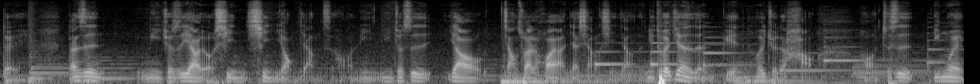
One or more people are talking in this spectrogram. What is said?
对，但是你就是要有信信用这样子哦，你你就是要讲出来的话让人家相信这样子，你推荐的人别人会觉得好，哦，就是因为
